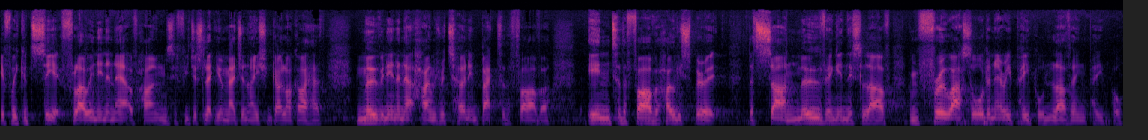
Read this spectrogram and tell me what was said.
If we could see it flowing in and out of homes, if you just let your imagination go like I have, moving in and out of homes, returning back to the Father, into the Father, Holy Spirit, the Son moving in this love and through us, ordinary people, loving people.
